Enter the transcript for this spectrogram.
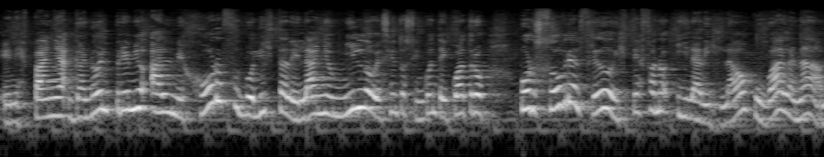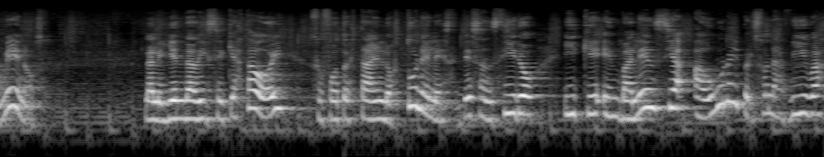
en España ganó el premio al mejor futbolista del año 1954 por sobre Alfredo Di Stefano y Ladislao Kubala, nada menos. La leyenda dice que hasta hoy su foto está en los túneles de San Siro y que en Valencia aún hay personas vivas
